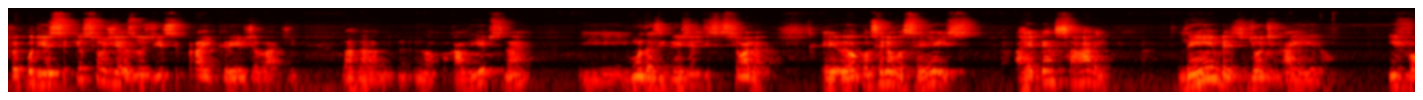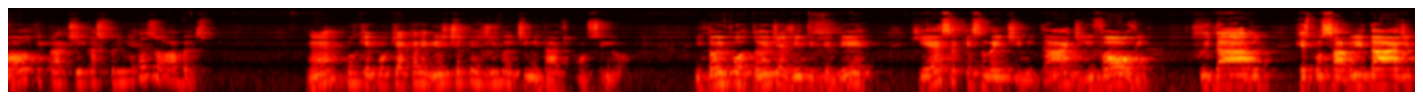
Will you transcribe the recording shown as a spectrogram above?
Foi por isso que o Senhor Jesus disse para a igreja lá, de, lá na, no Apocalipse, né? E uma das igrejas disse assim: Olha, eu aconselho vocês a repensarem. Lembre-se de onde caíram e volte e pratique as primeiras obras. Né? Por quê? Porque aquela igreja tinha perdido a intimidade com o Senhor. Então é importante a gente entender que essa questão da intimidade envolve cuidado, responsabilidade,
